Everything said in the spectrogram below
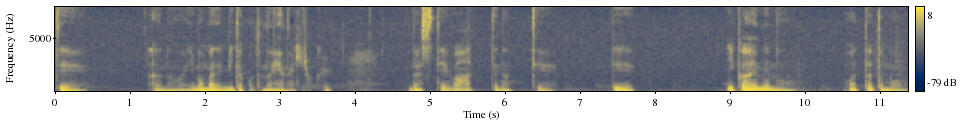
てあの今まで見たことないような記録を出してわーってなってで2回目も終わった後も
